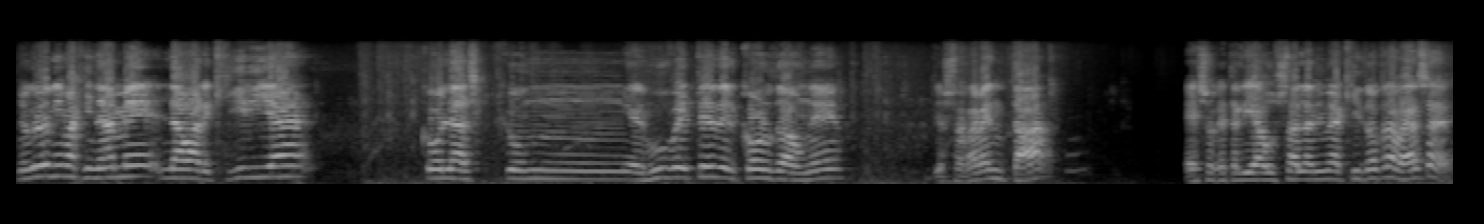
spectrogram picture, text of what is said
No quiero ni imaginarme la Valkyria con las con el VT del cooldown, ¿eh? Dios, se reventa. Eso que te lía a usar la misma kit otra vez, ¿eh?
